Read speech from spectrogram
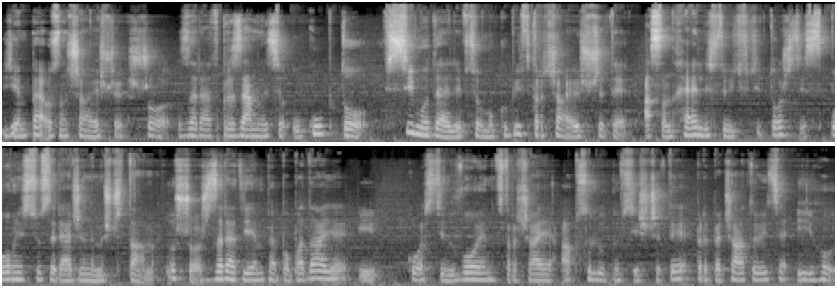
ЄМП означає, що якщо заряд приземлиться у куб, то всі моделі в цьому кубі втрачають щити, а Санхелі стоїть в тій точці з повністю зарядженими щитами. Ну що ж, заряд ЄМП попадає і. Костін воїн втрачає абсолютно всі щити, припечатується і його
